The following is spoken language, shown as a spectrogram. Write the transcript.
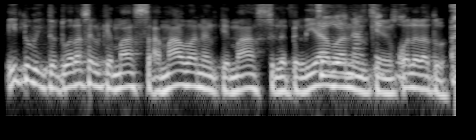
Y tú, Víctor, tú eras el que más amaban, el que más le peleaban, el que, ¿cuál era tú?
